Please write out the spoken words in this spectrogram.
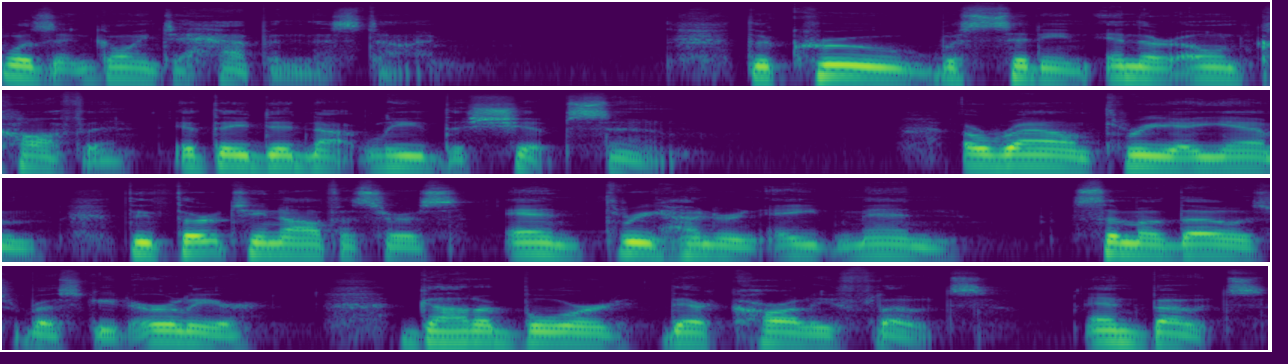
wasn't going to happen this time. The crew was sitting in their own coffin if they did not leave the ship soon. Around 3 a.m., the 13 officers and 308 men, some of those rescued earlier, got aboard their Carley floats and boats,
